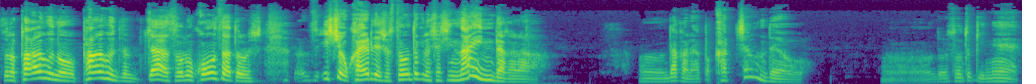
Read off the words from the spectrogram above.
そのパンフの、パンフの、じゃあそのコンサートの衣装変えるでしょその時の写真ないんだから。うん、だからやっぱ買っちゃうんだよ。うん、その時ね、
